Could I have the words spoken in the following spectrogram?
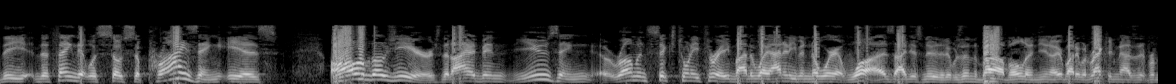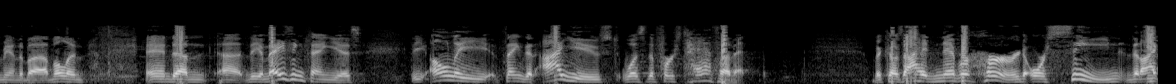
The the thing that was so surprising is all of those years that I had been using Romans 6:23. By the way, I didn't even know where it was. I just knew that it was in the Bible, and you know everybody would recognize it from being in the Bible. And and um, uh, the amazing thing is, the only thing that I used was the first half of it because I had never heard or seen that I,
